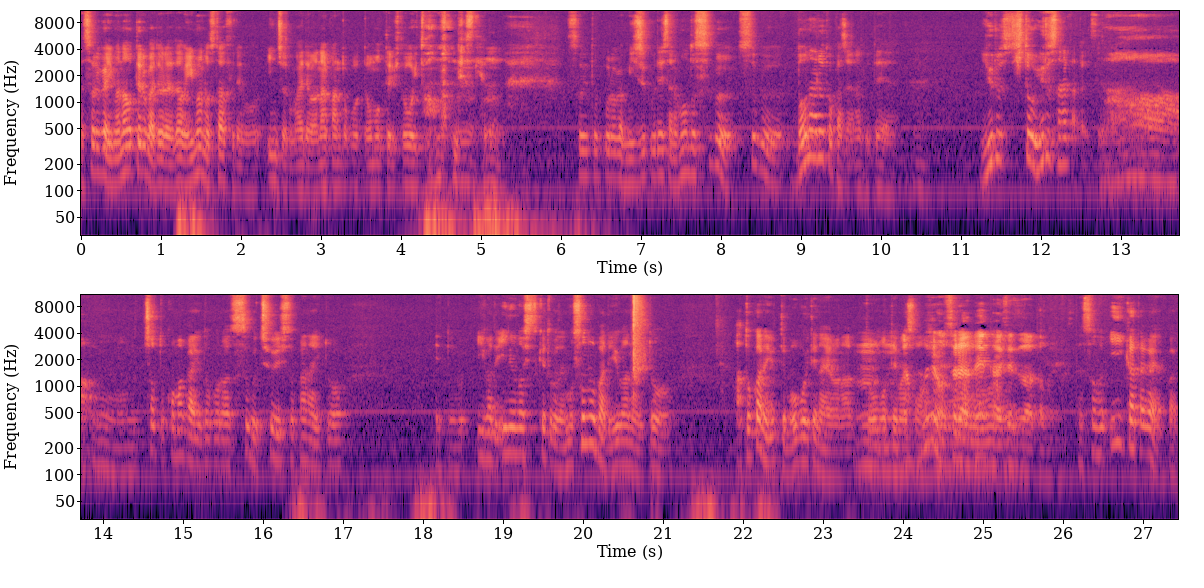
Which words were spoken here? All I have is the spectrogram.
うんそれが今治ってるかどうか多分今のスタッフでも院長の前では泣かんとこって思ってる人多いと思うんですけど、うん、そういうところが未熟でしたね。本当すぐすぐ怒鳴るとかじゃなくて、許す人を許さなかったですね、うん、ちょっと細かいところはすぐ注意しとかないと、えっと、今で犬のしつけとかでもその場で言わないと後から言っても覚えてないよなと思ってました、ね。うん、もちろんそれはね大切だと思いますその言い方がやっぱり、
